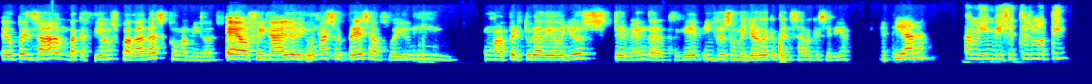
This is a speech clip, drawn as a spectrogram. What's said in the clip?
Eu pensaba en vacacións pagadas con amigos. Eh, e ao final le vin unha sorpresa, foi un, unha apertura de ollos tremenda, así que incluso mellor do que pensaba que sería. E ti, Ana? A min dixetes moti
